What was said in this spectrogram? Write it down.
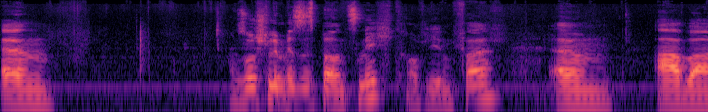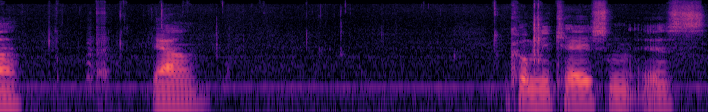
Ähm, so schlimm ist es bei uns nicht, auf jeden Fall. Ähm, aber ja, communication is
